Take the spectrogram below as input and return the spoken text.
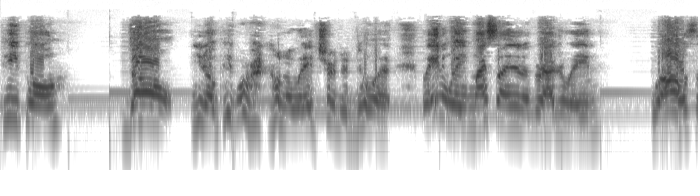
people don't, you know, people don't know what they are doing. But anyway, my son ended up graduating. Well, I was,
